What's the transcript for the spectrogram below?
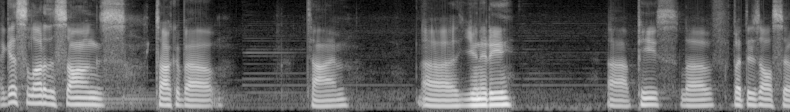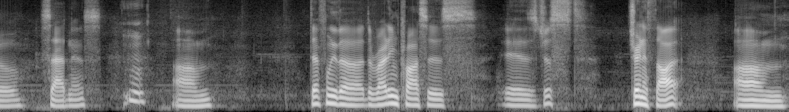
I guess a lot of the songs talk about time, uh, unity, uh, peace, love, but there's also sadness. Um, definitely, the the writing process is just train of thought. Um,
